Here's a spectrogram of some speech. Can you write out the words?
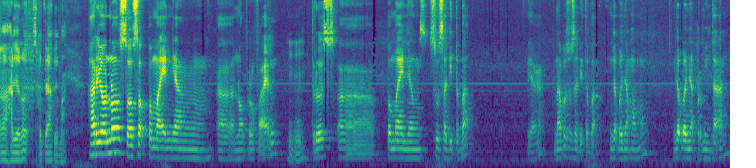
eh, Haryono seperti apa, Bang? Haryono sosok pemain yang uh, no profile, Mm-mm. terus uh, pemain yang susah ditebak. Ya, kan? kenapa susah ditebak? Nggak banyak ngomong, nggak banyak permintaan.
